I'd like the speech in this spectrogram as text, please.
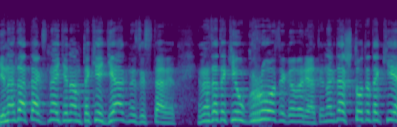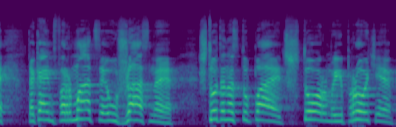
Иногда так, знаете, нам такие диагнозы ставят, иногда такие угрозы говорят, иногда что-то такие, такая информация ужасная, что-то наступает, штормы и прочее.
